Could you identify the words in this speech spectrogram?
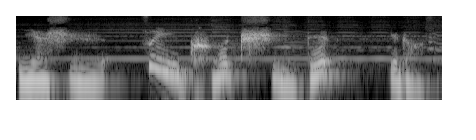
情，也是最可耻的一桩事情。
